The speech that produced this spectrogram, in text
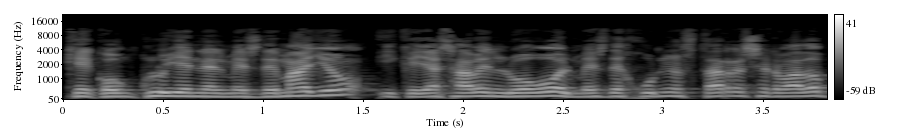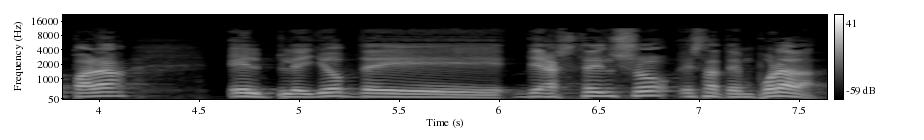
que concluye en el mes de mayo y que ya saben luego el mes de junio está reservado para el playoff de, ascenso esta temporada.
